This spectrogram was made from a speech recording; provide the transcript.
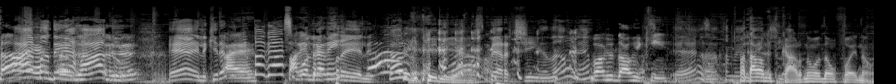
Ah, é, mandei uhum, errado. uhum. É, ele queria Ah, que é. eu pagasse o Paguei boleto mim. pra ele. Claro que queria. Espertinho, não lembro. Vou ajudar o Riquinho. É, exatamente. Mas tava muito caro, não, não foi, não.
